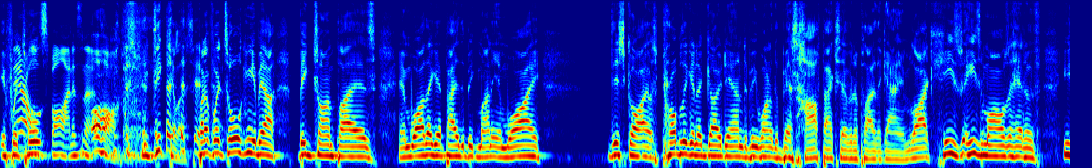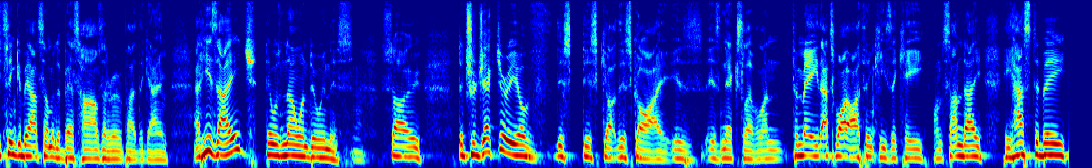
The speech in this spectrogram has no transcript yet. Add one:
if we're talking, spine, isn't it? Oh, it's ridiculous. but if we're talking about big time players and why they get paid the big money and why this guy is probably going to go down to be one of the best halfbacks ever to play the game. Like he's he's miles ahead of you think about some of the best halves that have ever played the game. At his age, there was no one doing this. Mm. So the trajectory of this this guy this guy is is next level, and for me, that's why I think he's the key on Sunday. He has to be.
